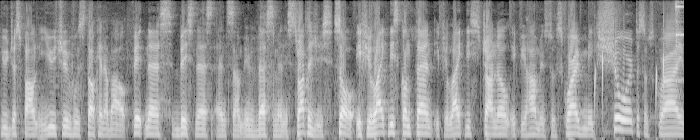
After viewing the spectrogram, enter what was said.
you just found in YouTube who's talking about fitness, business, and some investment strategies. So if you like this content, if you like this channel, if you haven't subscribed, make sure to subscribe.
